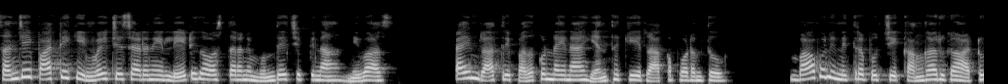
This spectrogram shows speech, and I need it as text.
సంజయ్ పార్టీకి ఇన్వైట్ చేశాడని లేటుగా వస్తారని ముందే చెప్పిన నివాస్ టైం రాత్రి పదకొండైనా ఎంతకీ రాకపోవడంతో బాబుని నిద్రపుచ్చి కంగారుగా అటూ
